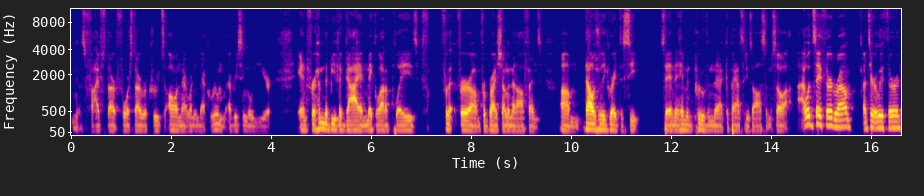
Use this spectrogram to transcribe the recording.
you know, five star, four star recruits all in that running back room every single year, and for him to be the guy and make a lot of plays for that for um, for Bryce Young in that offense, um, that was really great to see. Saying to him improve in that capacity is awesome. So I would say third round. I'd say early third,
